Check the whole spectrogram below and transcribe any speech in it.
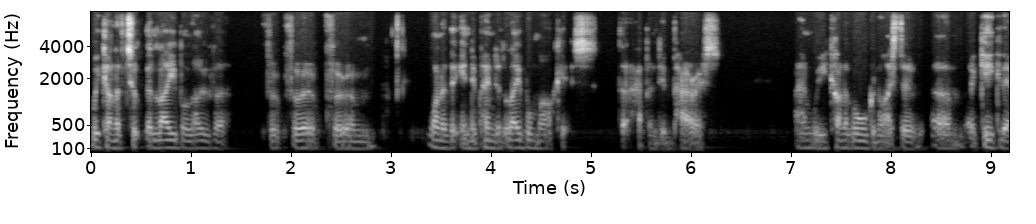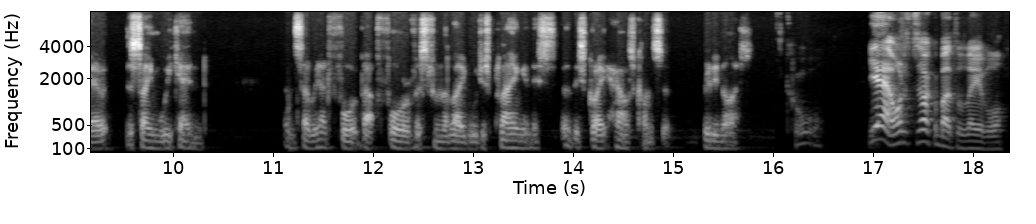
we kind of took the label over for for for um, one of the independent label markets that happened in Paris, and we kind of organised a um, a gig there the same weekend, and so we had four about four of us from the label just playing in this uh, this great house concert. Really nice. Cool. Yeah, I wanted to talk about the label.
